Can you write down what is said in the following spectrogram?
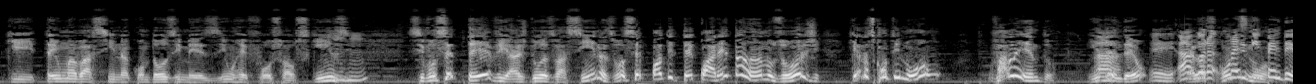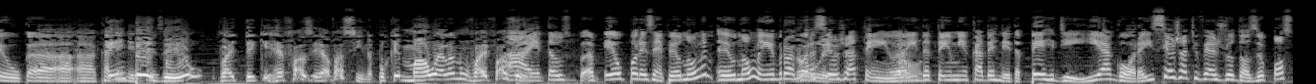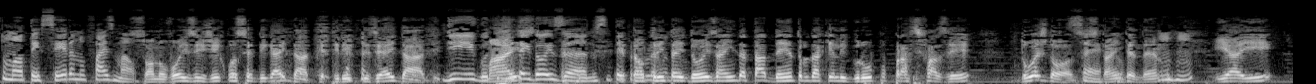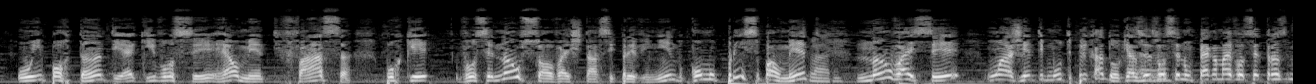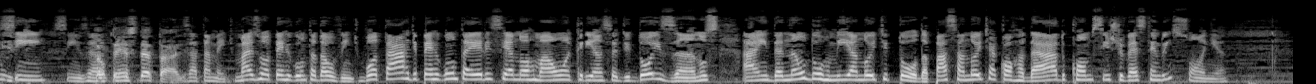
que tem uma vacina com 12 meses e um reforço aos 15, uhum. se você teve as duas vacinas, você pode ter 40 anos hoje que elas continuam valendo. Entendeu? Ah, é. Agora, mas quem perdeu a, a, a Quem perdeu vai ter que refazer a vacina, porque mal ela não vai fazer. Ah, então eu, por exemplo, eu não, eu não lembro agora não se lembro. eu já tenho. Eu ainda tenho minha caderneta. Perdi. E agora? E se eu já tiver as duas doses? Eu posso tomar uma terceira, não faz mal. Só não vou exigir que você diga a idade, porque teria que dizer a idade. Digo, mas, 32 anos. Então 32 não. ainda está dentro daquele grupo para se fazer duas doses, tá certo. tá entendendo? Uhum. E aí o importante é que você realmente faça, porque você não só vai estar se prevenindo, como principalmente claro. não vai ser um agente multiplicador, que às uhum. vezes você não pega, mas você transmite. Sim, sim, exato. Então tem esse detalhe. Exatamente. Mais uma pergunta da ouvinte. Boa tarde, pergunta ele se é normal uma criança de dois anos ainda não dormir a noite toda, passa a noite acordado como se estivesse tendo insônia.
